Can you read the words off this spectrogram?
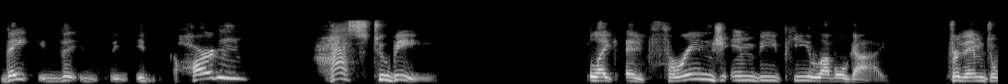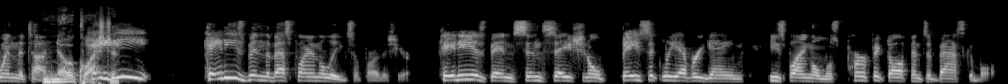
they the it, Harden has to be like a fringe MVP level guy for them to win the title. No question. KD, KD's been the best player in the league so far this year. KD has been sensational basically every game. He's playing almost perfect offensive basketball.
